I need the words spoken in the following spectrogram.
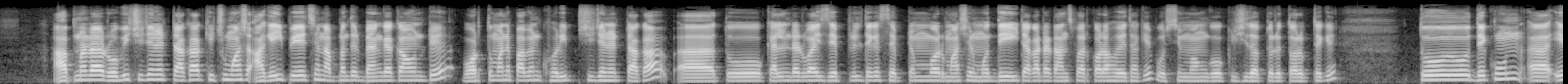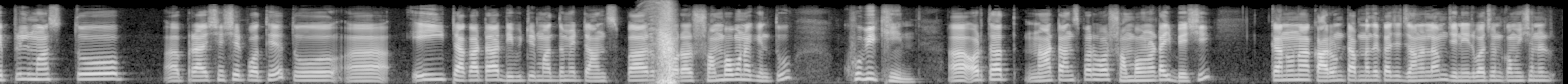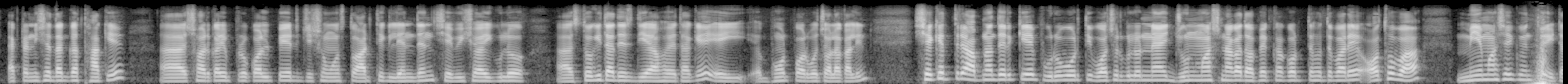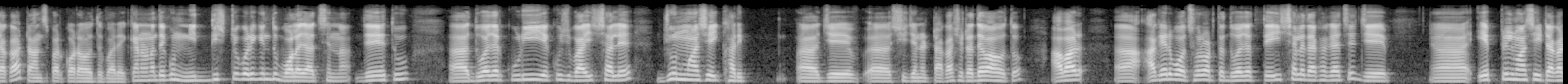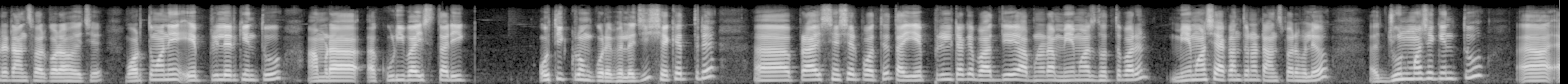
আপনারা রবি সিজনের টাকা কিছু মাস আগেই পেয়েছেন আপনাদের ব্যাঙ্ক অ্যাকাউন্টে, বর্তমানে পাবেন খরিফ সিজনের টাকা তো ক্যালেন্ডার ওয়াইজ এপ্রিল থেকে সেপ্টেম্বর মাসের মধ্যেই এই টাকাটা ট্রান্সফার করা হয়ে থাকে পশ্চিমবঙ্গ কৃষি দপ্তরের তরফ থেকে। তো দেখুন এপ্রিল মাস তো প্রায় শেষের পথে। তো এই টাকাটা ডিবিটির মাধ্যমে ট্রান্সফার করার সম্ভাবনা কিন্তু খুবই ক্ষীণ। অর্থাৎ না ট্রান্সফার হওয়ার সম্ভাবনাটাই বেশি। কেননা, কারণটা আপনাদের কাছে জানালাম যে, নির্বাচন কমিশনের একটা নিষেধাজ্ঞা থাকে। সরকারি প্রকল্পের যে সমস্ত আর্থিক লেনদেন, সে বিষয়গুলো স্থগিতাদেশ দেওয়া হয়ে থাকে এই ভোট পর্ব চলাকালীন। সেক্ষেত্রে আপনাদেরকে পূর্ববর্তী বছরগুলোর ন্যায় জুন মাস নাগাদ অপেক্ষা করতে হতে পারে, অথবা মে মাসে কিন্তু এই টাকা ট্রান্সফার করা হতে পারে। কেননা দেখুন, নির্দিষ্ট করে কিন্তু বলা যাচ্ছে না। যেহেতু দু হাজার কুড়ি, একুশ, বাইশ সালে জুন মাসে এই খারিফ যে সিজনের টাকা, সেটা দেওয়া হতো। আবার আগের বছর, অর্থাৎ দু হাজার তেইশ সালে দেখা গেছে যে এপ্রিল মাসে এই টাকাটা ট্রান্সফার করা হয়েছে। বর্তমানে এপ্রিলের কিন্তু আমরা কুড়ি বাইশ তারিখ অতিক্রম করে ফেলেছি। সেক্ষেত্রে প্রায় শেষের পথে, তাই এপ্রিলটাকে বাদ দিয়ে আপনারা মে মাস ধরতে পারেন। মে মাসে একান্ত না ট্রান্সফার হলেও জুন মাসে কিন্তু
